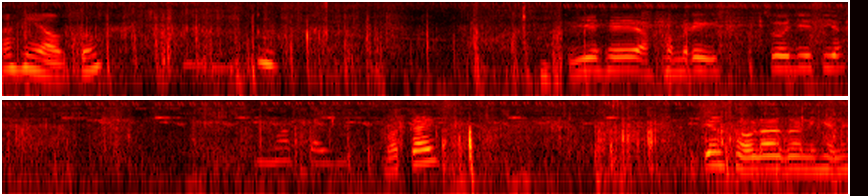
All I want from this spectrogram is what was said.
नहीं આવતો ये है हमारी सोजी सी મકાઈ મકાઈ કેમ ખવડાવતા નહીં એને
